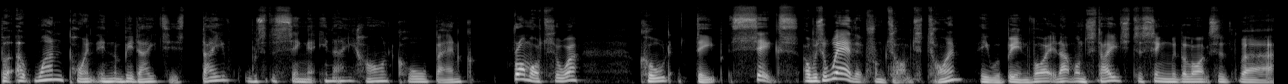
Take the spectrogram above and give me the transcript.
but at one point in the mid 80s, Dave was the singer in a hardcore band from Ottawa called Deep Six. I was aware that from time to time he would be invited up on stage to sing with the likes of uh,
